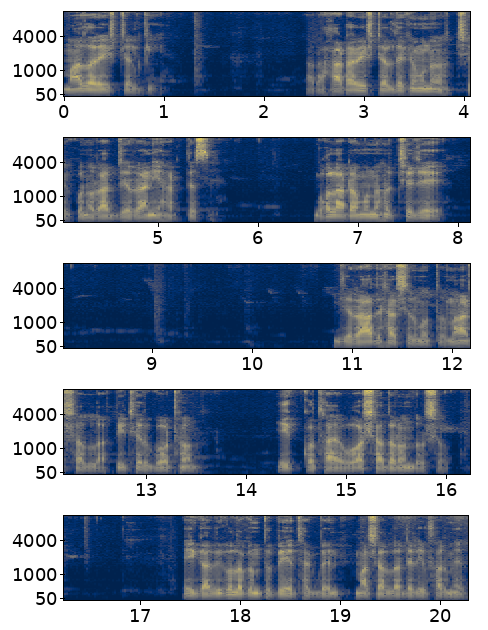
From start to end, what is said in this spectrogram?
মাজার স্টাইল কি? আর হাঁটার স্টাইল দেখে মনে হচ্ছে কোনো রাজ্যের রানী হাঁটতেছে। গলাটা মনে হচ্ছে যে যে রাজহাঁসের মতো মার্শাল্লাহ পিঠের গঠন। এক কথায় অসাধারণ দর্শক। এই গাভিগুলো কিন্তু পেয়ে থাকবেন মার্শাল্লাহ ডেয়ারি ফার্মের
